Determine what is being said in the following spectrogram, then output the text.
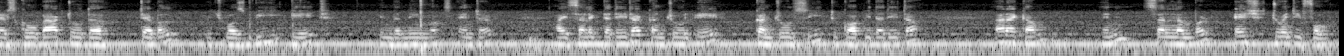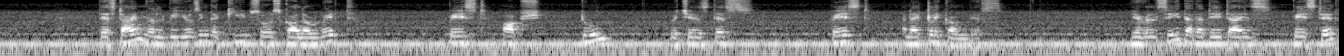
let's go back to the table which was B8 in the name box enter. I select the data control A control C to copy the data and I come in cell number H24 this time we'll be using the keep source column width paste option tool which is this paste and I click on this. You will see that the data is pasted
